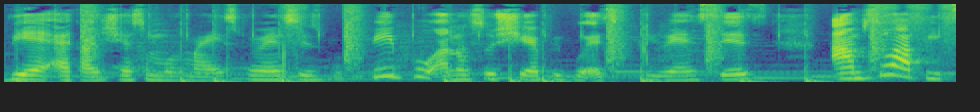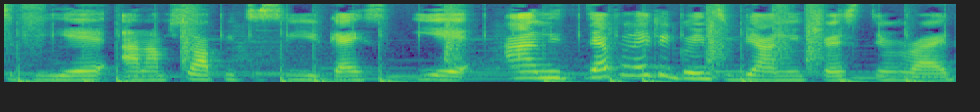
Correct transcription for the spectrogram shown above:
where I can share some of my experiences with people and also share people experiences. I'm so happy to be here and I'm so happy to see you guys here. And it's definitely going to be an interesting ride.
